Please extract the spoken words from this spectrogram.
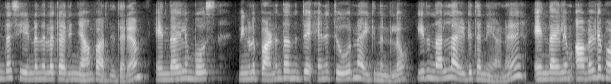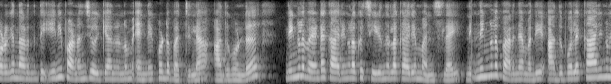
എന്താ ചെയ്യേണ്ടതെന്നുള്ള കാര്യം ഞാൻ പറഞ്ഞു തരാം. എന്തായാലും ബോസ് നിങ്ങൾ പണം തന്നിട്ട് എന്നെ ടൂറിന് അയക്കുന്നുണ്ടല്ലോ? ഇത് നല്ല ഐഡിയ തന്നെയാണ്. എന്തായാലും അവളുടെ പുറകെ നടന്നിട്ട് ഇനി പണം ചോദിക്കാനൊന്നും എന്നെ കൊണ്ട് പറ്റില്ല. അതുകൊണ്ട് നിങ്ങൾ വേണ്ട കാര്യങ്ങളൊക്കെ ചെയ്യുന്നുള്ള കാര്യം മനസ്സിലായി. നിങ്ങൾ പറഞ്ഞാൽ മതി. അതുപോലെ കാര്യങ്ങൾ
